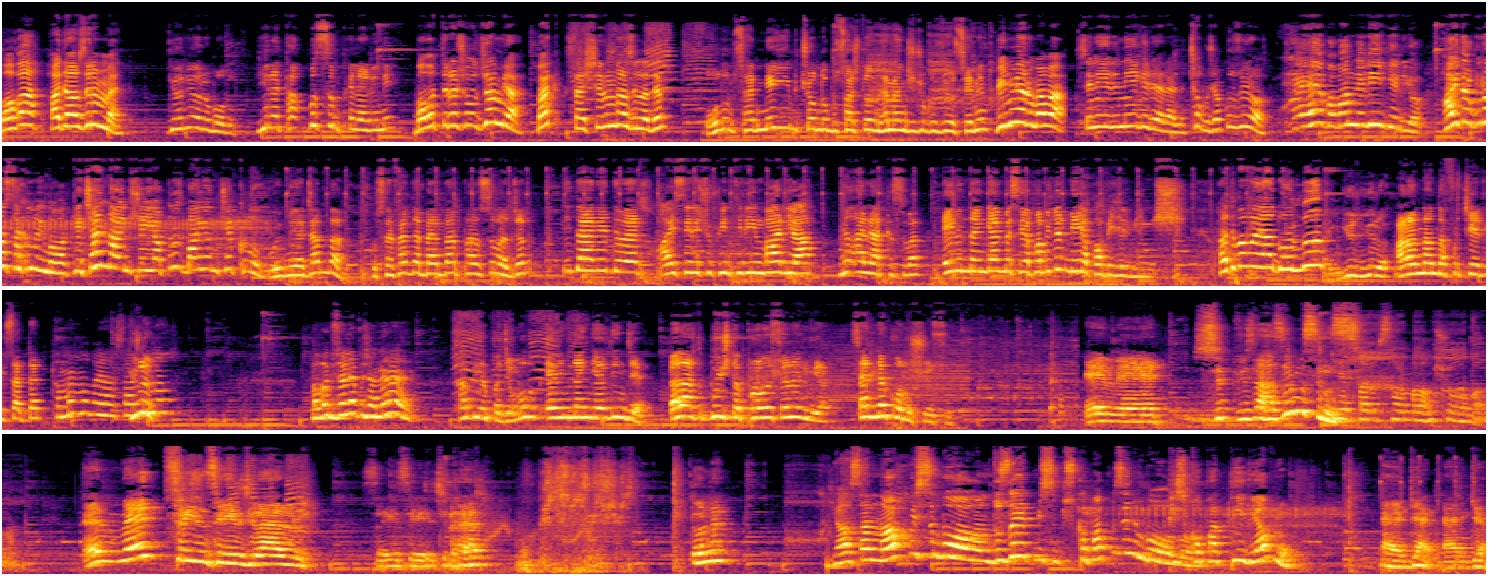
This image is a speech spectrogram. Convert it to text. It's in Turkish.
Baba hadi hazırım ben. Görüyorum oğlum. Yine takmışsın pelerini. Baba tıraş olacağım ya. Bak saçlarımı da hazırladım. Oğlum sen ne iyi biçiyorsun da bu saçların hemencecik uzuyor senin. Bilmiyorum baba. Senin eli niye geliyor herhalde? Çabucak uzuyor. He he baban neliği geliyor. Haydar buna sakın uyma bak. Geçen de aynı şeyi yaptınız banyonun içi hep kıl oluyor. Uymayacağım da bu sefer de berber parası var canım. İdare ediver. Ay senin şu pintiliğin var ya. Ne alakası var? Elimden gelmese yapabilir miyim? Yapabilir miymiş? Hadi baba ya dondum. Yürü yürü. Anamdan da fırça yedik zaten. Tamam baba ya sakin Yürü. ol. Baba güzel yapacaksın değil mi? Tabii yapacağım oğlum elimden geldiğince. Ben artık bu işte profesyonelim ya. Sen ne konuşuyorsun? Evet. Sürprize hazır mısınız? sarıp sarmalamış o bana. Evet sayın seyirciler. Sayın seyirciler. Dön lan. Ya sen ne yapmışsın bu oğlanı? Duza etmişsin. Psikopat mı senin bu oğlun? Psikopat değil yavrum. Ergen, ergen.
